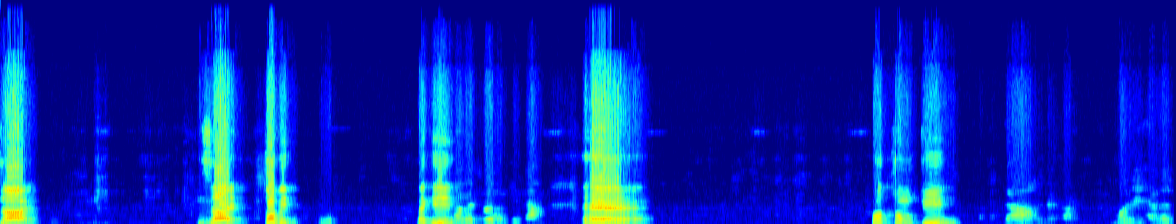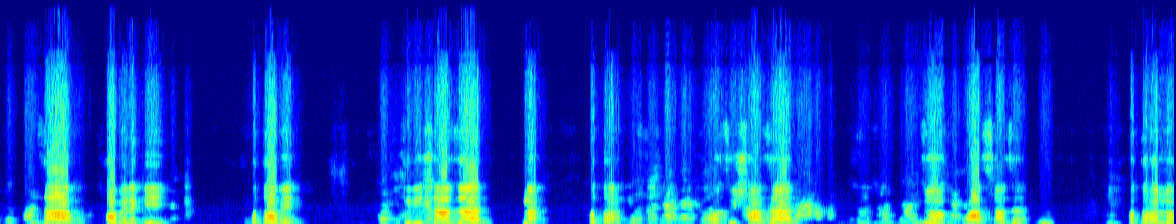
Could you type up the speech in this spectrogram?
যায়। যায়। তবে, নাকি? হ্যাঁ। প্রথমটি দাম হবে নাকি? কত হবে? তিরিশ হাজার, না, কত হবে? পঁচিশ হাজার যোগ পাঁচ হাজার। কত হলো?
